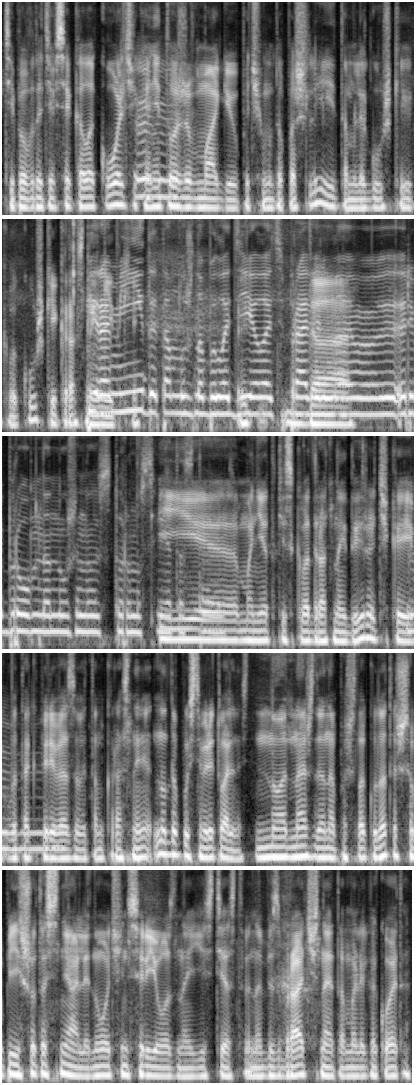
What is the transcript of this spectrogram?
типа вот эти все колокольчики, mm-hmm. они тоже в магию почему-то пошли, и там лягушки, квакушки, красные Пирамиды нитки. там нужно было э, делать правильно да. Э, ребром на нужную сторону света. И ставить. монетки с квадратной дырочкой, mm-hmm. вот так перевязывать там красные, ну, допустим, ритуальность. Но однажды она пошла куда-то, чтобы ей что-то сняли, ну, очень серьезное, естественно, безбрачное там или какое-то.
